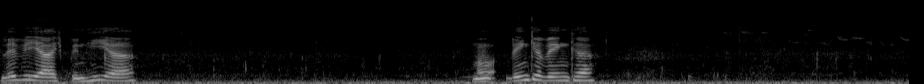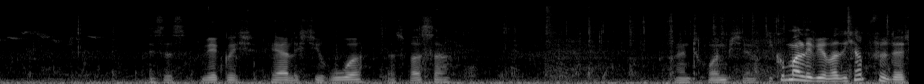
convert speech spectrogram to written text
Livia, ich bin hier. Winke, winke. Es ist wirklich herrlich, die Ruhe, das Wasser. Ein Träumchen. Guck mal, Livia, was ich hab für dich.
